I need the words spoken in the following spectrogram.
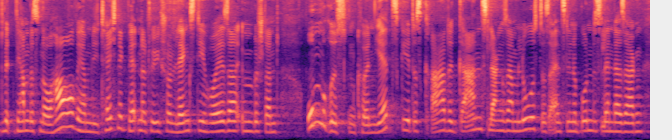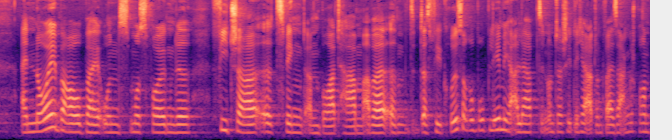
wir haben das Know-how, wir haben die Technik, wir hätten natürlich schon längst die Häuser im Bestand umrüsten können. Jetzt geht es gerade ganz langsam los, dass einzelne Bundesländer sagen, ein Neubau bei uns muss folgende Feature äh, zwingend an Bord haben. Aber ähm, das viel größere Problem, ihr alle habt es in unterschiedlicher Art und Weise angesprochen,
